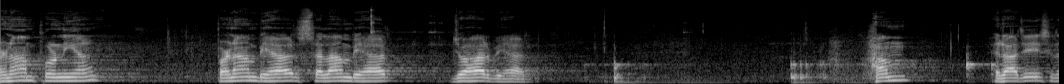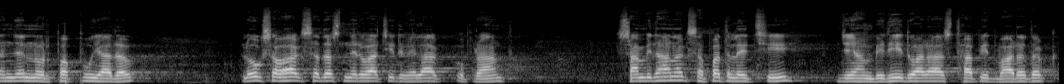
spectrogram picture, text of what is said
प्रणाम पूर्णिया, प्रणाम बिहार, सलाम बिहार, जोहार बिहार। हम राजेश रंजन और पप्पू यादव लोकसभा सदस्य निर्वाचित भेलाक उपरांत संविधानक शपथ लैत छी जे हम विधि द्वारा स्थापित भारतक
